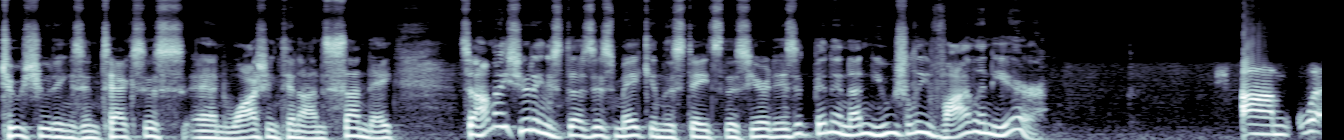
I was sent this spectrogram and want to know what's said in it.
two shootings in Texas and Washington on Sunday. So, how many shootings does this make in the states this year? Has it been an unusually violent year? Um, well,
